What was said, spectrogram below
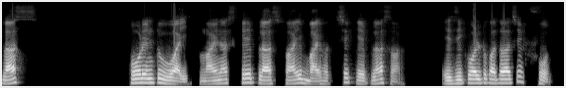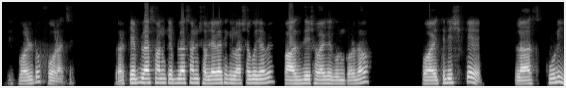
plus four into y minus K plus five by হচ্ছে K plus one is equal to কত আছে? ফোর ইকুয়াল টু ফোর আছে। এবার K plus one K plus one সব জায়গা থেকে লসাগু যাবে। পাঁচ দিয়ে সবাইকে গুণ করে দাও। পঁয়ত্রিশ কে প্লাস কুড়ি,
